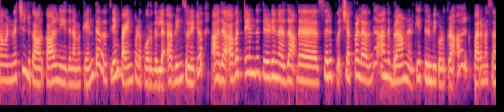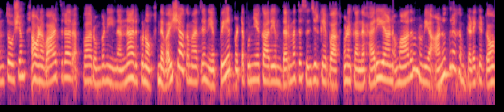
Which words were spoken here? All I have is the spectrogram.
அவன் வச்சுட்டு இருக்கான் ஒரு கால் இது நமக்கு எந்த விதத்திலயும் பயன்பட போறது இல்ல அப்படின்னு சொல்லிட்டு அது அவர்கிட்ட திருடினதுதான். அந்த செருப்பு செப்பலை வந்து அந்த பிராமணருக்கே திரும்பி கொடுக்குறான். அவருக்கு பரம சந்தோஷம். அவனை வாழ்த்துறார். அப்பா ரொம்ப நீ நன்னா இருக்கணும். இந்த வைசாக மாதத்துல நீ எப்பேற்பட்ட புண்ணிய காரியம் தர்மத்தை செஞ்சிருக்கேப்பா. உனக்கு அந்த ஹரியான மாதவனுடைய அனுகிரகம் கிடைக்கட்டும்.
